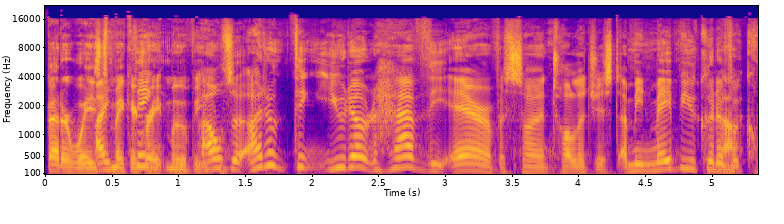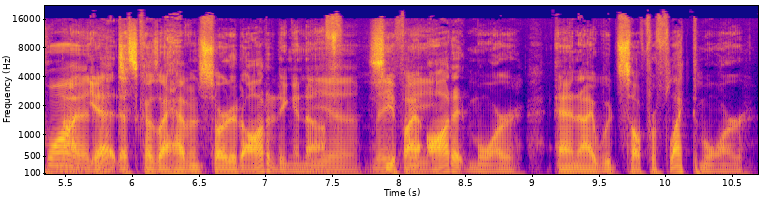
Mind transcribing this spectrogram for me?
better ways to make a great movie. Also, I don't think you don't have the air of a Scientologist. I mean, maybe you could have Not- acquired not yet. it. That's because I haven't started auditing enough. Yeah, See if I audit more and I would self-reflect more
